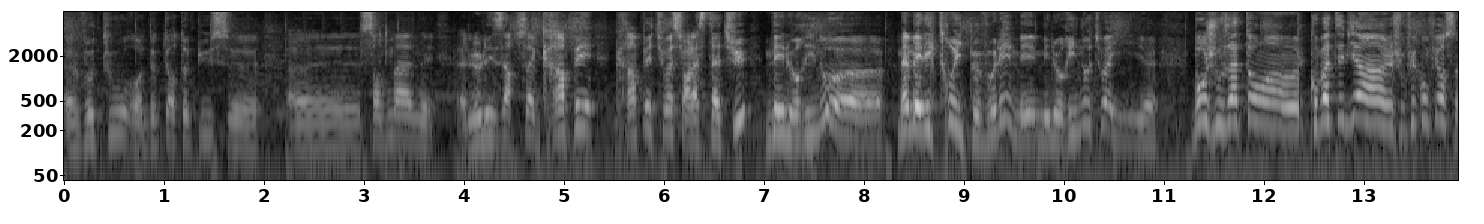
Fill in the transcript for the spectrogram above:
euh, vautour, Docteur euh, euh, Sandman, euh, le lézard, tout ça grimper, grimper, tu vois, sur la statue. Mais le rhino, même Electro, il peut voler, mais le rhino, tu vois, il Bon, je vous attends, hein. combattez bien, hein, je vous fais confiance.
